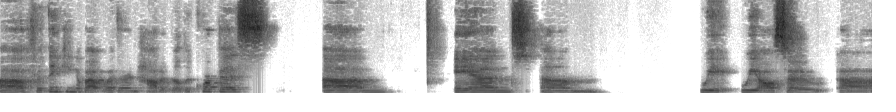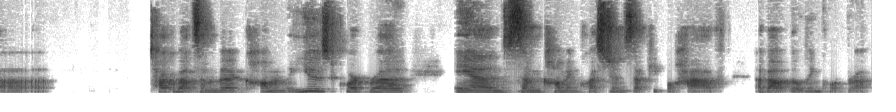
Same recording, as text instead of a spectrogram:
uh, for thinking about whether and how to build a corpus. Um, and um, we, we also uh, talk about some of the commonly used corpora and some common questions that people have about building corpora.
